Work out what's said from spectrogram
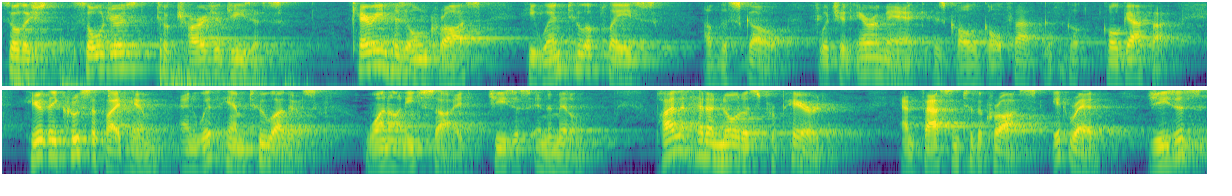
So the soldiers took charge of Jesus. Carrying his own cross, he went to a place of the skull, which in Aramaic is called Golgotha. Here they crucified him, and with him two others, one on each side, Jesus in the middle. Pilate had a notice prepared and fastened to the cross. It read, Jesus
